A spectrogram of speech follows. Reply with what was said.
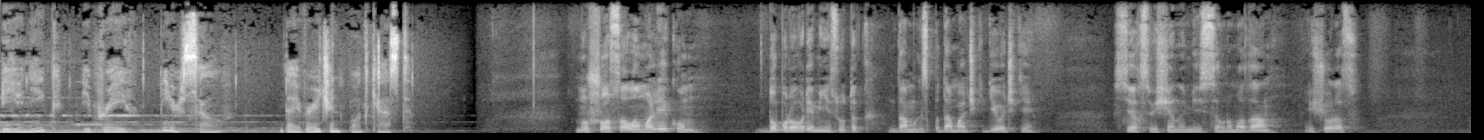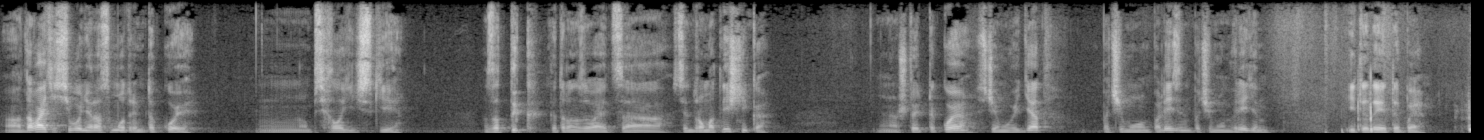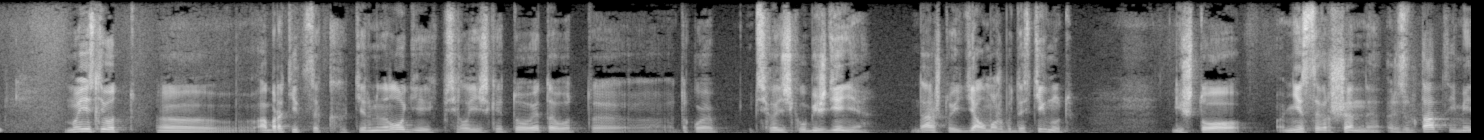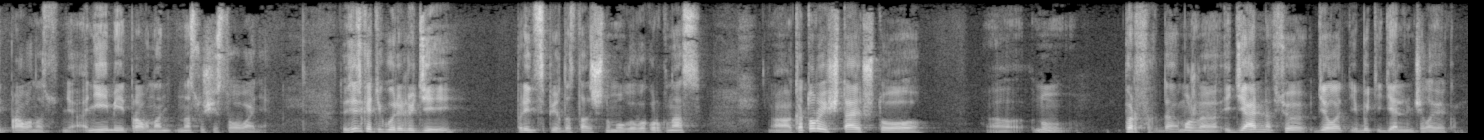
Be unique, be brave, be yourself. Divergent Podcast. Ну что, салам алейкум. Доброго времени суток, дамы господа, мальчики, девочки. Всех священным месяцем Рамадан. Еще раз. А, Давайте сегодня рассмотрим такой психологический затык, который называется синдром отличника. А, Что это такое, с чем его едят, почему он полезен, почему он вреден и т.д. и т.п. Но если вот э, обратиться к терминологии психологической, то это вот э, такое психологическое убеждение, да, что идеал может быть достигнут, и что несовершенный результат имеет право на, не, имеет права на, на существование. То есть есть категория людей, в принципе их достаточно много вокруг нас, а, которые считают, что а, ну, perfect, да, можно идеально все делать и быть идеальным человеком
